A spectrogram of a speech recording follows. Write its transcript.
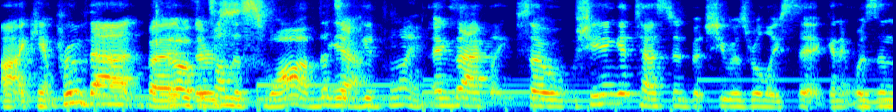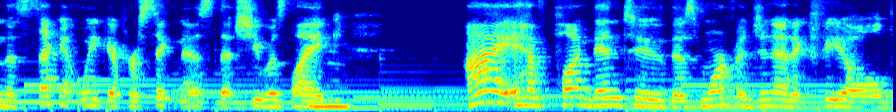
uh, I can't prove that, but oh, if it's on the swab, that's yeah. a good point. Exactly. So she didn't get tested, but she was really sick. And it was in the second week of her sickness that she was like, Mhm. I have plugged into this morphogenetic field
